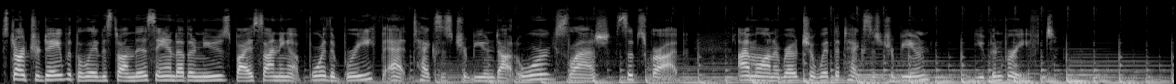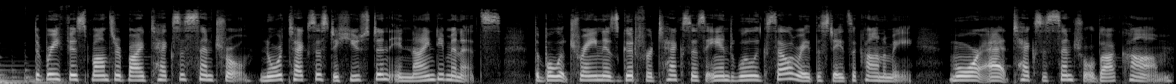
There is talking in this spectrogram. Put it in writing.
Start your day with the latest on this and other news by signing up for the brief at texastribune.org slash subscribe. I'm Alana Rocha with the Texas Tribune. You've been briefed. The brief is sponsored by Texas Central, North Texas to Houston in 90 minutes. The bullet train is good for Texas and will accelerate the state's economy. More at texascentral.com.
